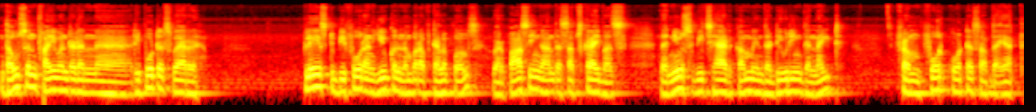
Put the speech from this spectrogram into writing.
1500 uh, reporters were placed before an equal number of telephones were passing on the subscribers the news which had come in the during the night from four quarters of the earth.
